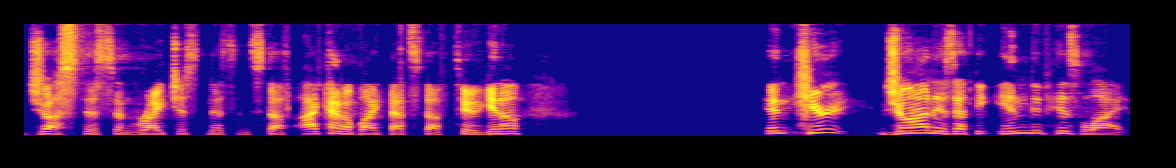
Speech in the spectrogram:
justice and righteousness and stuff? I kind of like that stuff too, you know? And here John is at the end of his life.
